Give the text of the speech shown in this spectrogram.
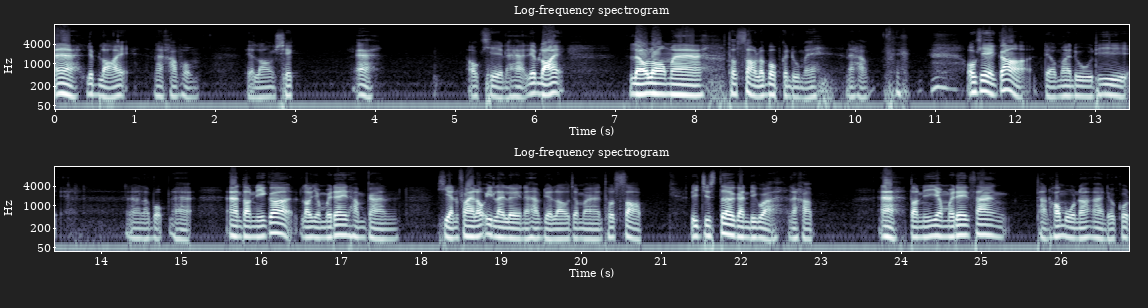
อ่าเรียบร้อยนะครับผม เดี๋ยวลองเช็คอ่าโอเคนะฮะเรียบร้อย แล้วลองมาทดสอบระบบกันดูไหมนะครับ โอเคก็เดี๋ยวมาดูที่ระบบนะฮะอ่าตอนนี้ก็เรายังไม่ได้ทำการเขียนไฟล์ล็อกอินอะไรเลยนะครับ เดี๋ยวเราจะมาทดสอบ register กันดีกว่านะครับอะตอนนี้ยังไม่ได้สร้างฐานข้อมูลเนาะอะเดี๋ยวกด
